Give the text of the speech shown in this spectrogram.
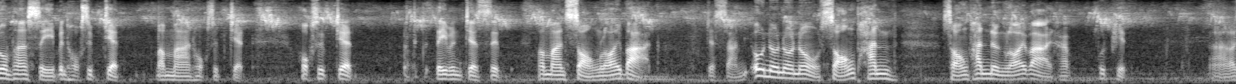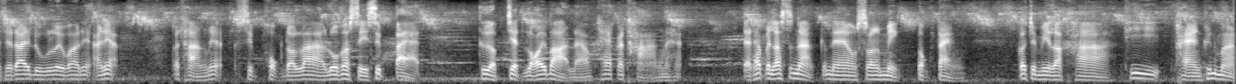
รวมภาษีเป็น 67 ประมาณ 67 67 ตีเป็น 70 ประมาณ 200 บาท73โอ้ no no no 2,000 2,100บาทครับ พูดผิดอ่าเราจะได้ดูเลยว่าเนี่ยอันเนี้ยกระถางเนี่ย16ดอลลาร์รวมภาษี18เกือบ700บาทแล้วแค่กระถางนะฮะแต่ถ้าเป็นลักษณะแนวเซรามิกตกแต่ง ก็จะมีราคาที่แพงขึ้นมา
